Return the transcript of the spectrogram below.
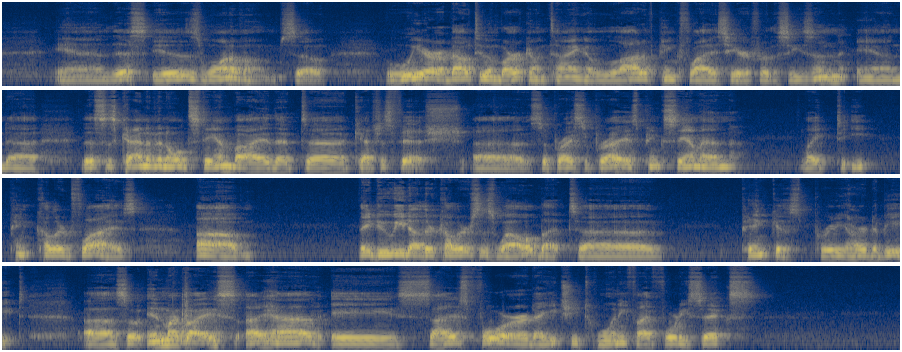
and this is one of them. So we are about to embark on tying a lot of pink flies here for the season, and uh, this is kind of an old standby that uh, catches fish. Uh, surprise, surprise, pink salmon like to eat pink colored flies. Um, they do eat other colors as well, but uh, pink is pretty hard to beat. Uh, so in my vise, I have a size 4 Daiichi 2546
